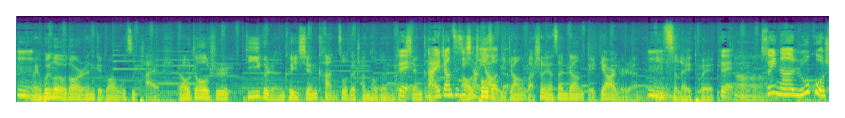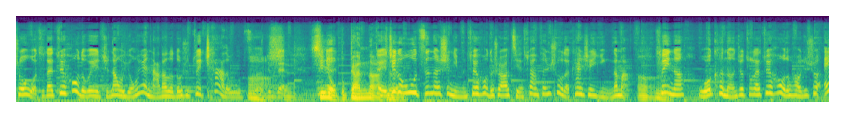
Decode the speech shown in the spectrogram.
嗯，每回合有多少人给多少物资牌，然后之后是第一个人可以先看，坐在船头的人可以先看拿一张自己想要的，抽走一张，把剩下三张给第二个人，以此类推。对，所以呢，如果说我坐在最后的位置，那我永远拿到的都是最差的物资，对不对？心有不甘呐。对，这个物资呢是你们最后的时候要结算分数的，看谁赢的嘛。嗯，所以呢，我可能就坐在最后的话，我就说，哎，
